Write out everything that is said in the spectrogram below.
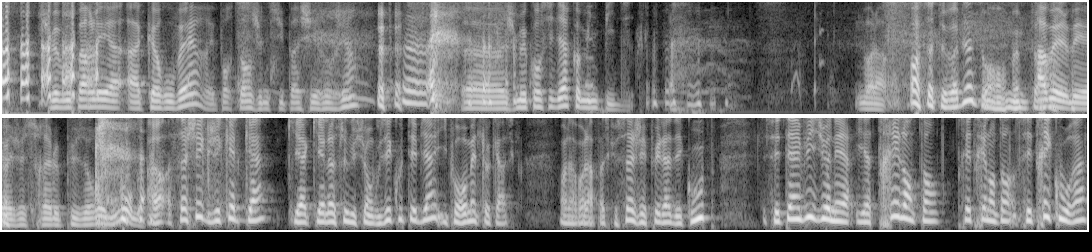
je vais vous parler à, à cœur ouvert, et pourtant je ne suis pas chirurgien. Euh, je me considère comme une pizza. Voilà. Oh, ça te va bien, toi, en même temps. Ah mais, mais je serais le plus heureux du monde. Alors, sachez que j'ai quelqu'un qui a, qui a la solution. Vous écoutez bien, il faut remettre le casque. Voilà, voilà, parce que ça, j'ai fait la découpe. C'était un visionnaire, il y a très longtemps, très très longtemps. C'est très court, hein.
